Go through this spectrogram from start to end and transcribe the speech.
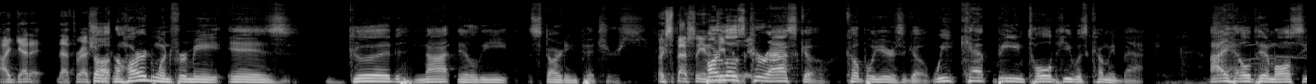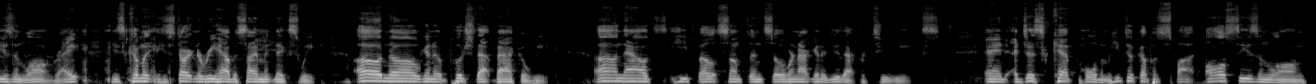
I get it. That threshold. So the hard one for me is good, not elite starting pitchers. Especially Carlos Carrasco a couple years ago. We kept being told he was coming back. I held him all season long, right? He's coming, he's starting a rehab assignment next week. Oh no, we're gonna push that back a week. Oh, now he felt something, so we're not gonna do that for two weeks. And I just kept holding him. He took up a spot all season long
